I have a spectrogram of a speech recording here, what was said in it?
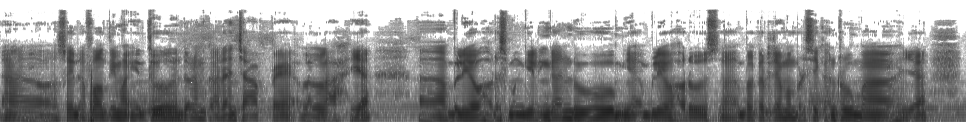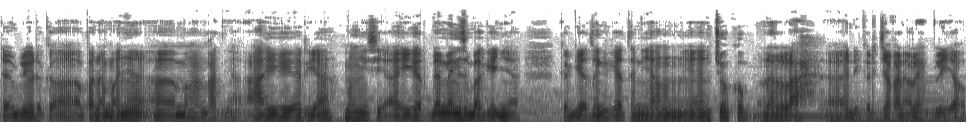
uh, Sayyidah Fatimah itu dalam keadaan capek, lelah ya uh, beliau harus menggiling gandum ya. Beliau harus uh, bekerja membersihkan rumah ya. Dan beliau ke apa namanya uh, mengangkatnya air ya. Mengisi air dan lain sebagainya. Kegiatan-kegiatan yang cukup lelah dikerjakan oleh beliau.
